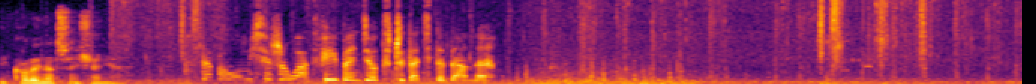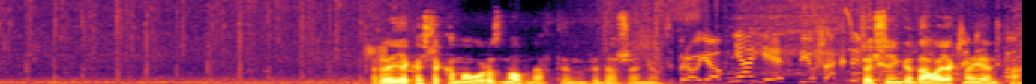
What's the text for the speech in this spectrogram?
I kolejne trzęsienie. Zdawało mi się, że łatwiej będzie odczytać te dane. Rej jakaś taka mało rozmowna w tym wydarzeniu. Zbrojownia jest już aktywna. Wcześniej gadała jak najęta.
